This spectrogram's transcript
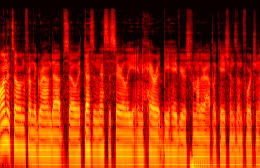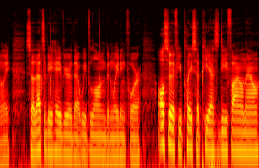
on its own from the ground up, so it doesn't necessarily inherit behaviors from other applications, unfortunately. So that's a behavior that we've long been waiting for. Also, if you place a PSD file now,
